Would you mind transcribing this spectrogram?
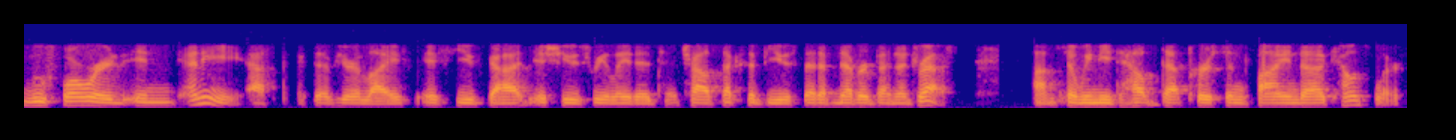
move forward in any aspect of your life if you've got issues related to child sex abuse that have never been addressed. Um, so we need to help that person find a counselor.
